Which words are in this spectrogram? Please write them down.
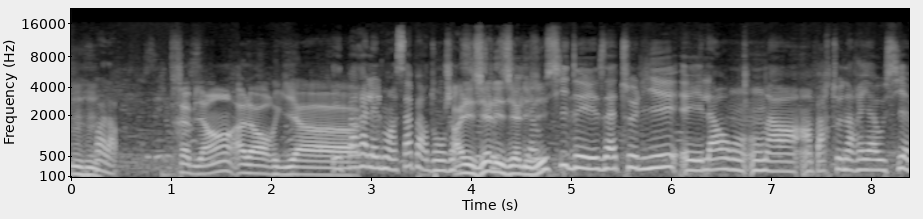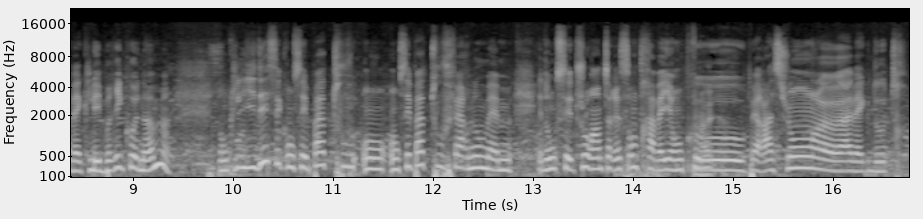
Mhm. Voilà. Très bien. Alors, il y Et a. parallèlement à ça, pardon, Allez-y, allez-y, aussi, Il y a allez-y. aussi des ateliers et là on, on a un partenariat aussi avec les briconomes. Donc l'idée c'est qu'on sait pas tout, on, on sait pas tout faire nous-mêmes et donc c'est toujours intéressant de travailler en coopération euh, avec d'autres.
